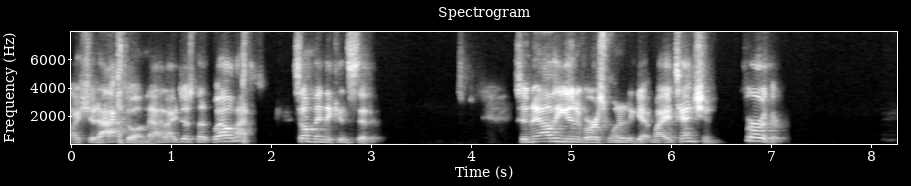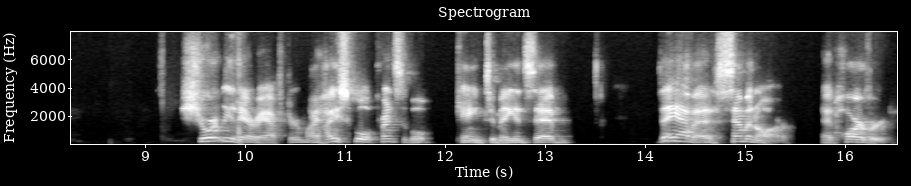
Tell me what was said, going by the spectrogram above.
I should act on that. I just thought, well, that's something to consider. So now the universe wanted to get my attention further. Shortly thereafter, my high school principal came to me and said, they have a seminar at Harvard,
